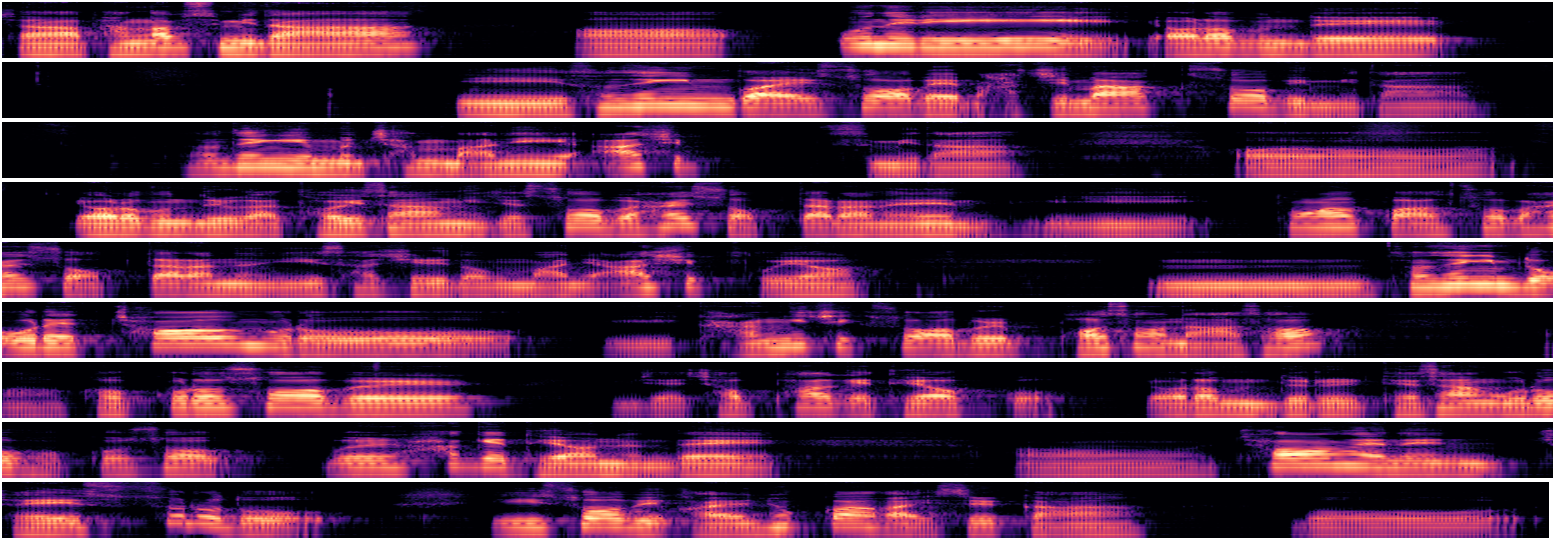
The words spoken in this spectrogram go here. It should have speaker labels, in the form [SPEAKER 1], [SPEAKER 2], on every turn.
[SPEAKER 1] 자, 반갑습니다. 어, 오늘이 여러분들 이 선생님과의 수업의 마지막 수업입니다. 선생님은 참 많이 아쉽습니다. 어, 여러분들과 더 이상 이제 수업을 할 수 없다라는 이 통합과학 수업을 할 수 없다라는 이 사실이 너무 많이 아쉽고요. 음, 선생님도 올해 처음으로 이 강의식 수업을 벗어나서 어, 거꾸로 수업을 이제 접하게 되었고 여러분들을 대상으로 거꾸로 수업을 하게 되었는데 어, 처음에는 제 스스로도 이 수업이 과연 효과가 있을까? 뭐,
